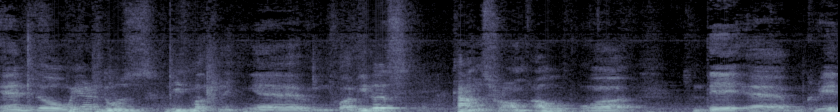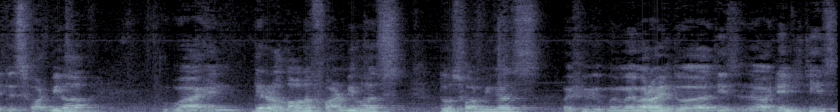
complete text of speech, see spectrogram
and uh, where those these multipli- uh, formulas comes from how uh, they uh, create this formula. Uh, and there are a lot of formulas. Those formulas if you memorize the, these identities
